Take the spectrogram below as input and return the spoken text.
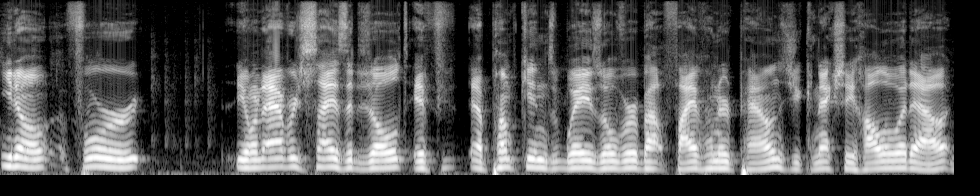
you know, for you know an average sized adult, if a pumpkin weighs over about 500 pounds, you can actually hollow it out.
